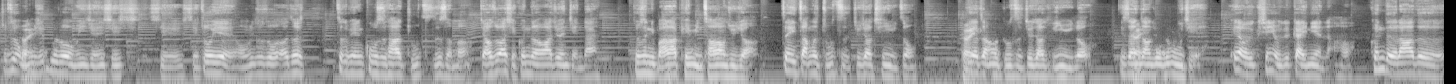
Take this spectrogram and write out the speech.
就是我们比如说我们以前写写写作业，我们就说啊这这个篇故事它的主旨是什么？假如说要写昆德拉的话就很简单，就是你把它篇名抄上去就好。这一章的主旨就叫轻与重，第二章的主旨就叫灵与肉。第三章就是误解，要先有一个概念了哈。昆德拉的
